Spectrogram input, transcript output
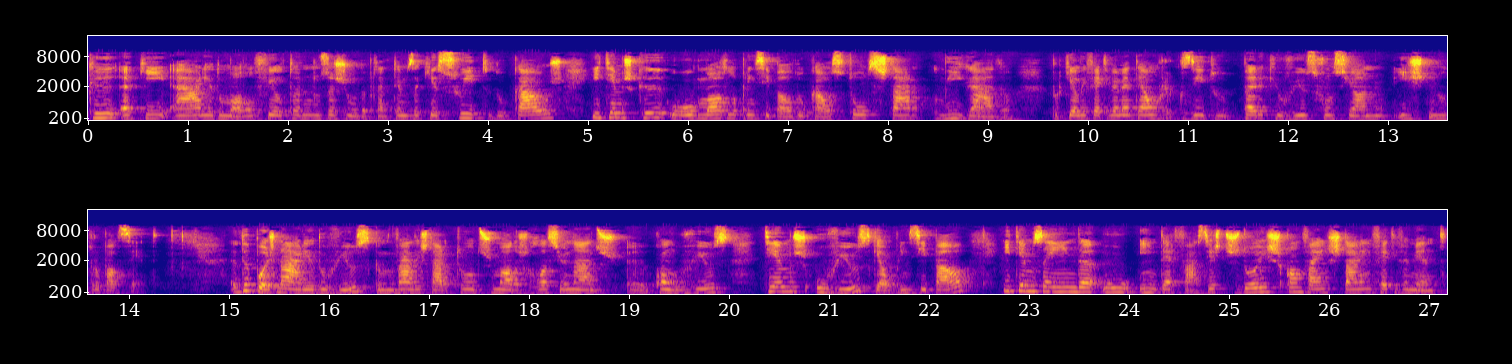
que aqui a área do Model Filter nos ajuda. Portanto, temos aqui a suite do Caos e temos que o módulo principal do Caos Tools estar ligado, porque ele efetivamente é um requisito para que o Views funcione isto no Drupal 7. Depois, na área do Views, que me vai listar todos os modos relacionados uh, com o Views, temos o Views, que é o principal, e temos ainda o Interface. Estes dois convém estarem efetivamente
